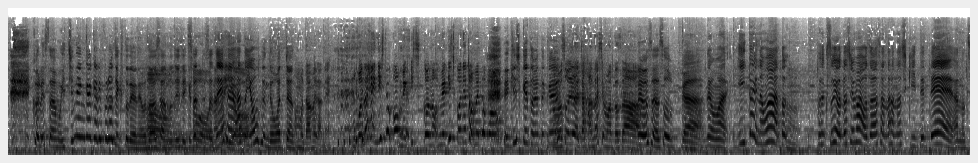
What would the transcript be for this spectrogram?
これさもう1年がかりプロジェクトだよね小沢さんの人生うんだってさ前半あと4分で終わっちゃうあの。もうダメだね。もうこの辺にしとこう。メキシコのメキシコで止めとこメキシコで止めとく？う、うん、それだと話またさ。でもさそうか、でもまあ言いたいのはと、うん。すごい私は小沢さんの話聞いててあの伝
